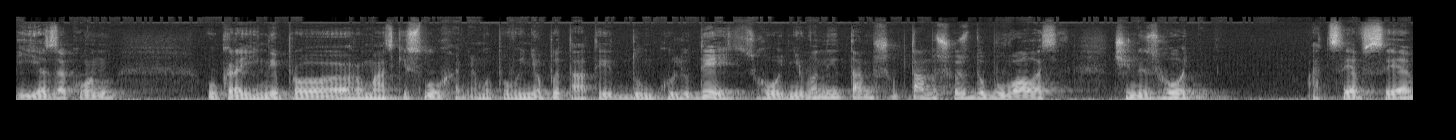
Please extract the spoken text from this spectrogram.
Є закон України про громадські слухання. Ми повинні опитати думку людей. Згодні вони там, щоб там щось добувалося, чи не згодні. А це все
